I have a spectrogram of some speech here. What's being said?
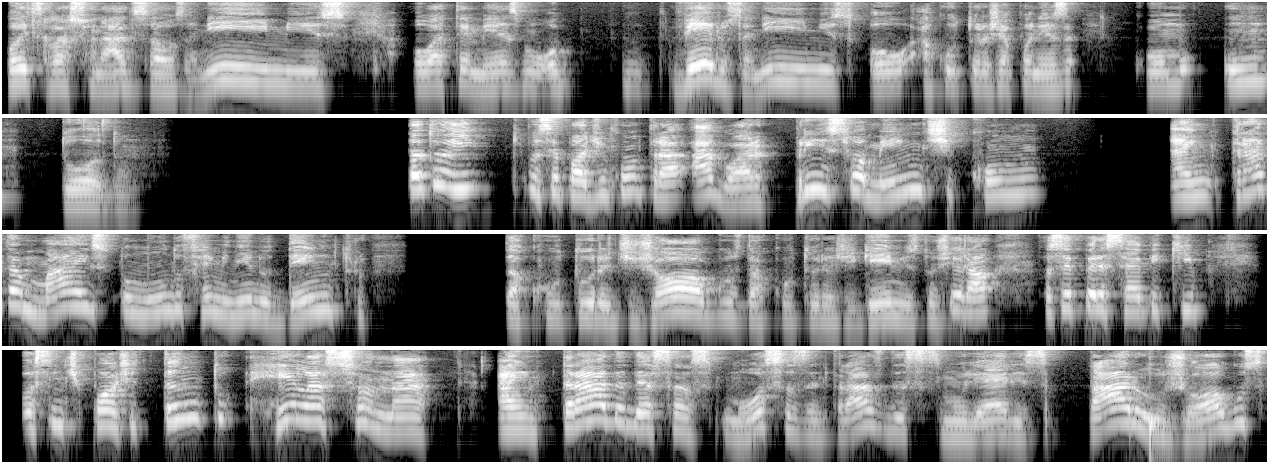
coisas relacionadas aos animes, ou até mesmo ver os animes, ou a cultura japonesa como um todo. Tanto aí que você pode encontrar agora, principalmente com a entrada mais do mundo feminino dentro da cultura de jogos, da cultura de games no geral, você percebe que a gente pode tanto relacionar a entrada dessas moças, a entrada dessas mulheres para os jogos,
